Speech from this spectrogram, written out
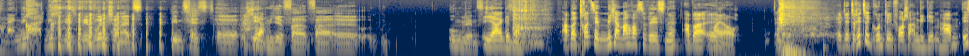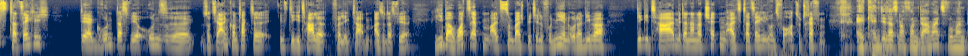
Oh mein Nicht, Gott. nicht, wir, wir wurden schon als Inzest äh, Ja. Hier ver, ver äh, unglimpft. Ja, genau. Aber trotzdem, Micha, mach, was du willst, ne? Aber äh, ja auch. der dritte Grund, den Forscher angegeben haben, ist tatsächlich der Grund, dass wir unsere sozialen Kontakte ins Digitale verlegt haben. Also, dass wir lieber WhatsAppen als zum Beispiel telefonieren oder lieber digital miteinander chatten, als tatsächlich uns vor Ort zu treffen. Ey, kennt ihr das noch von damals, wo man,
